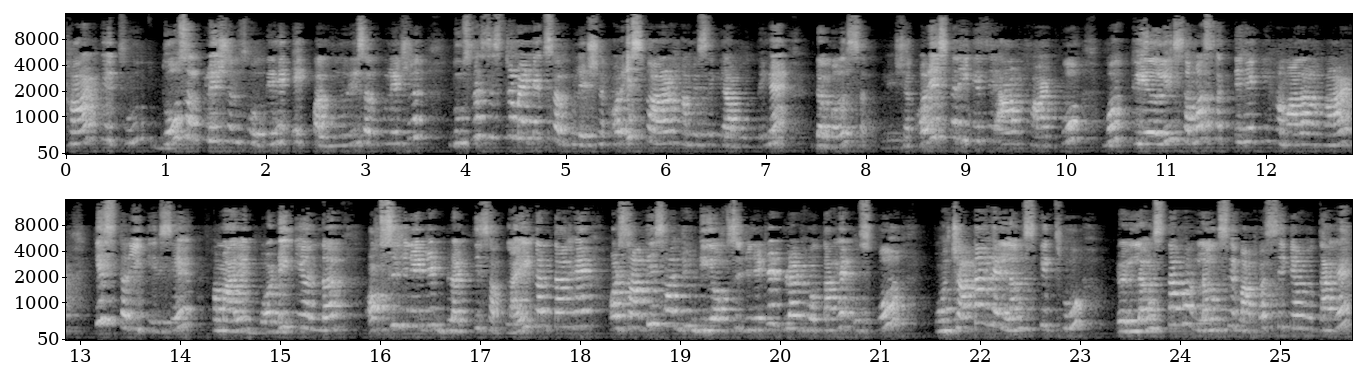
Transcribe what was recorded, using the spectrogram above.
हार्ट के थ्रू दो सर्कुलेशन होते हैं, एक पल्मोनरी सर्कुलेशन दूसरा सिस्टमेटिक सर्कुलेशन और इस कारण हम इसे क्या बोलते हैं? डबल सर्कुलेशन और इस तरीके से आप हार्ट को बहुत क्लियरली समझ सकते हैं कि हमारा हार्ट किस तरीके से हमारे बॉडी के अंदर ऑक्सीजनेटेड ब्लड की सप्लाई करता है और साथ ही साथ जो डीऑक्सीजनेटेड ब्लड होता है उसको पहुंचाता है लंग्स के थ्रू लंग्स तक और लंग्स से वापस से क्या होता है?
